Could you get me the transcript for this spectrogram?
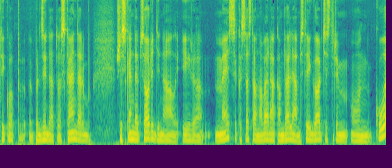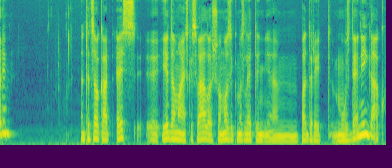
tikko par dzirdēto skandarbu. Šis skandarbs oriģināli ir mēsa, kas sastāv no vairākām daļām, stīgu orķestrim un korim. Tad savukārt es iedomājos, ka es vēlos šo muziku mazliet padarīt mūsdienīgāku,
